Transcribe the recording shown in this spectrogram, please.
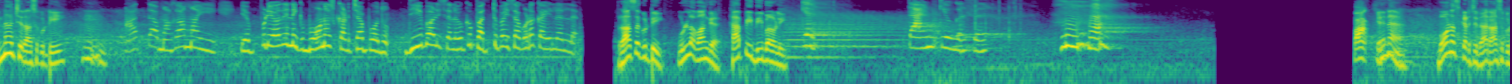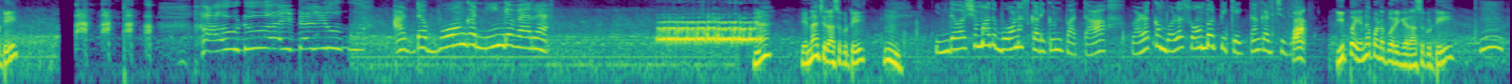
என்னாச்சு ராசுகுட்டி? ஆத்தா மகாமாயி எப்படியாவது இன்னைக்கு போனஸ் கிடைச்சா போதும். தீபாவளி செலவுக்கு பத்து பைசா கூட கையில இல்லை. ராசகுட்டி உள்ள வாங்க. ஹாப்பி தீபாவளி. தேங்க்யூங்க சார் என்ன? போனஸ் கிடைச்சதா ராசுகுட்டி? போங்க நீங்க வேற. ஆ? என்னாச்சு ராசுகுட்டி? ம். இந்த வருஷமாவது போனஸ் கிடைக்கும்னு பார்த்தா வழக்கம் போல சோம்பர்பி கேக் தான் கிடைச்சிது. இப்போ என்ன பண்ண போறீங்க ராசுகுட்டி? ம்.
